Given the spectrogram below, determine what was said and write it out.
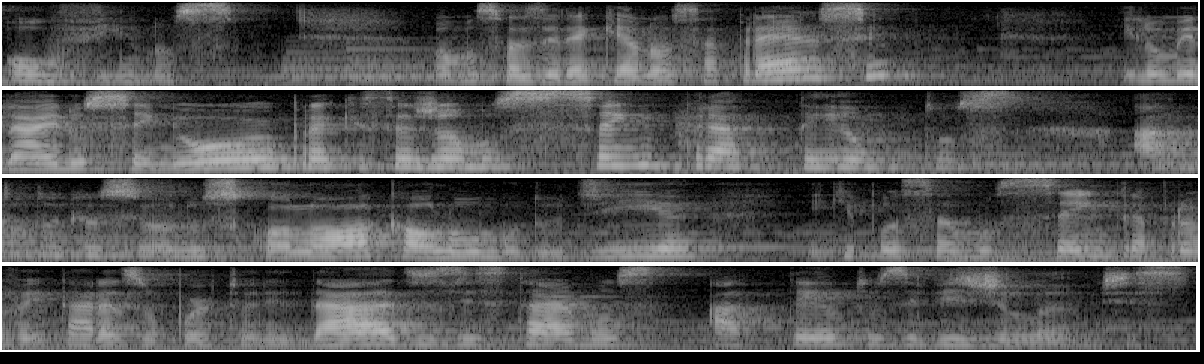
ouvi-nos. Vamos fazer aqui a nossa prece. Iluminai-nos, Senhor, para que sejamos sempre atentos a tudo que o Senhor nos coloca ao longo do dia e que possamos sempre aproveitar as oportunidades e estarmos atentos e vigilantes.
